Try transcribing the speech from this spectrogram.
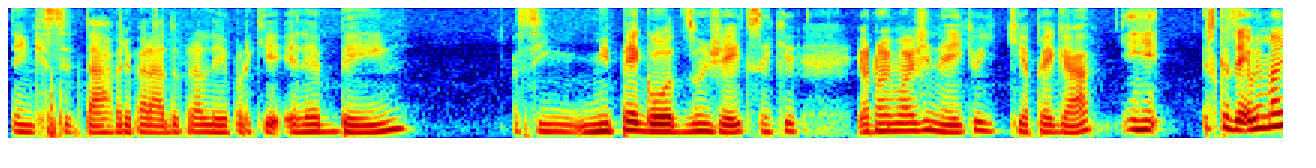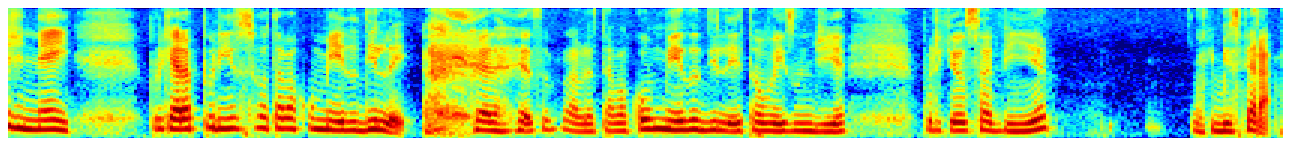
Tem que estar preparado para ler, porque ele é bem assim, me pegou de um jeito, assim, que eu não imaginei que eu ia pegar. E, quer dizer, eu imaginei, porque era por isso que eu tava com medo de ler. era essa palavra, eu tava com medo de ler, talvez um dia, porque eu sabia o que me esperava.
